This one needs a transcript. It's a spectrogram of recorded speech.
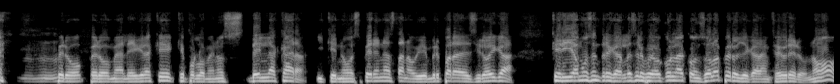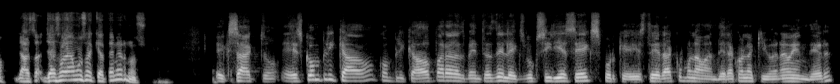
Ujú. pero, pero me alegra que, que por lo menos den la cara y que no esperen hasta noviembre para decir, oiga, queríamos entregarles el juego con la consola, pero llegará en febrero. No, ya, ya sabemos a qué atenernos. Exacto, es complicado, complicado para las ventas del Xbox Series X porque este era como la bandera con la que iban a vender.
